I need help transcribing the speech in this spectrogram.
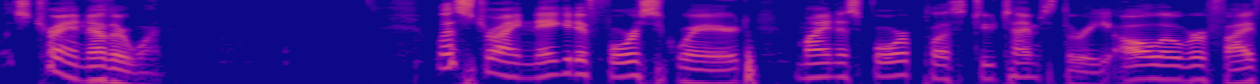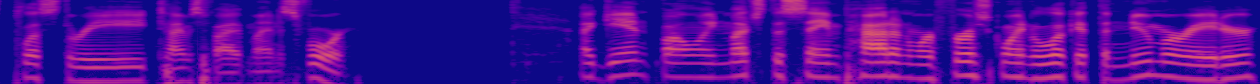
Let's try another one. Let's try negative 4 squared minus 4 plus 2 times 3 all over 5 plus 3 times 5 minus 4. Again, following much the same pattern, we're first going to look at the numerator,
